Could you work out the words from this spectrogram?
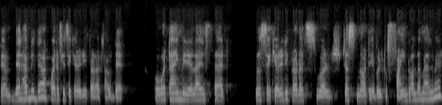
there. There have been there are quite a few security products out there. Over time, we realized that those security products were just not able to find all the malware.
